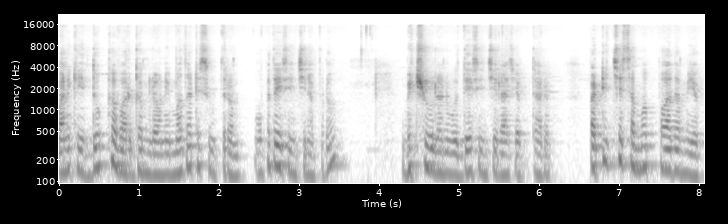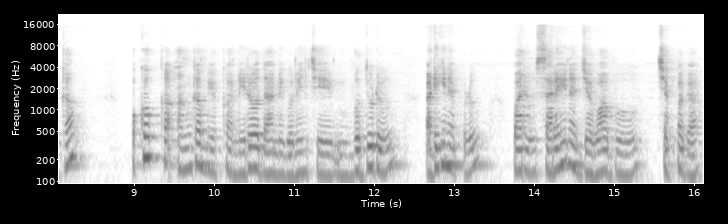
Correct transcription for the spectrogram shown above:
మనకి దుఃఖ వర్గంలోని మొదటి సూత్రం ఉపదేశించినప్పుడు భిక్షువులను ఉద్దేశించి ఇలా చెప్తారు. పఠించే సముపాదం యొక్క ఒక్కొక్క అంగం యొక్క నిరోధాన్ని గురించి బుద్ధుడు అడిగినప్పుడు వారు సరైన జవాబు చెప్పగా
